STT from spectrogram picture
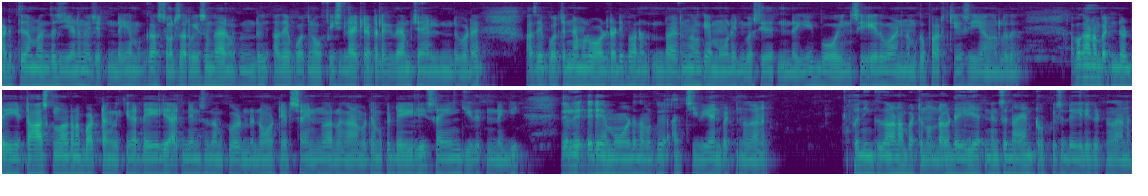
അടുത്ത് നമ്മൾ എന്താ ചെയ്യണമെന്ന് വെച്ചിട്ടുണ്ടെങ്കിൽ നമുക്ക് കസ്റ്റമർ സർവീസും കാര്യങ്ങളുണ്ട് അതേപോലെ തന്നെ ഒഫീഷ്യലായിട്ടുള്ള ടെലഗ്രാം ചാനലുണ്ട് ഇവിടെ. അതേപോലെ തന്നെ നമ്മൾ ഓൾറെഡി പറഞ്ഞിട്ടുണ്ടായിരുന്നു നമുക്ക് എമൗണ്ട് ഇൻവെസ്റ്റ് ചെയ്തിട്ടുണ്ടെങ്കിൽ ബോയിൻസ് ഏത് വേണമെങ്കിൽ നമുക്ക് പർച്ചേസ് ചെയ്യാന്നുള്ളത്. അപ്പോൾ കാണാൻ പറ്റുന്നത് ഡേ ടാസ്ക് എന്ന് പറഞ്ഞ ബട്ടൺ ക്ലിക്ക് ചെയ്താൽ ഡെയിലി അറ്റൻഡൻസ് നമുക്ക് വരുന്നുണ്ട് നോട്ട് എയ്റ്റ് സൈൻ എന്ന് പറഞ്ഞ് കാണാൻ പറ്റും. നമുക്ക് ഡെയിലി സൈൻ ചെയ്തിട്ടുണ്ടെങ്കിൽ ഇതിൽ ഒരു എമൗണ്ട് നമുക്ക് അച്ചീവ് ചെയ്യാൻ പറ്റുന്നതാണ്. അപ്പോൾ നിങ്ങൾക്ക് കാണാൻ പറ്റുന്നുണ്ടാവും daily attendance nine rupees daily കിട്ടുന്നതാണ്.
